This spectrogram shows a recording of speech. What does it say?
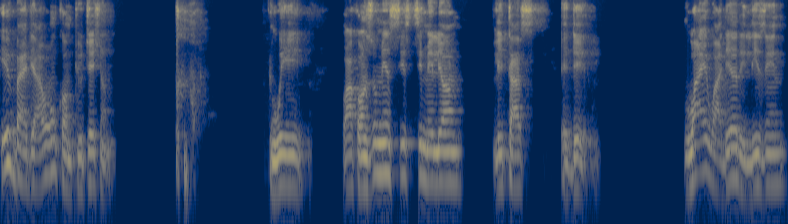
if by their own computation, we were consuming 60 million liters a day, why were they releasing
